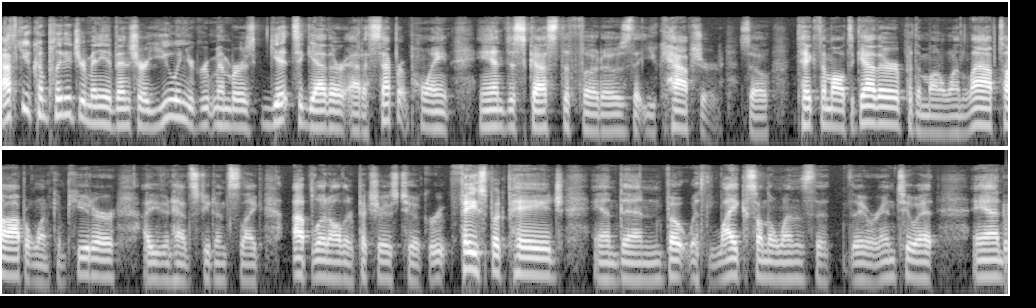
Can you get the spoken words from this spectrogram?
After you've completed your mini adventure, you and your group members get together at a separate point and discuss the photos that you captured. So take them all together, put them on one laptop or one computer. I've even had students like upload all their pictures to a group Facebook page and then vote with likes on the ones that they were into it. And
